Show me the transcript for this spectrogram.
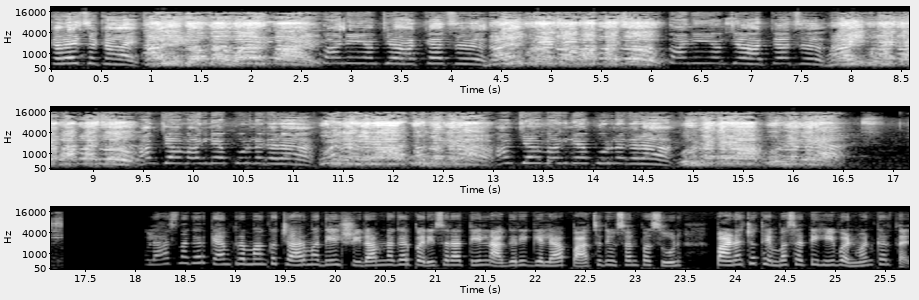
करायचं काय? खाली डोकं वर पाय. पाणी आमच्या हक्काचं. नाही कुणाच्या बापाचं. पाणी आमच्या हक्काचं. नाही कुणाच्या बापाचं. आमच्या मागण्या पूर्ण करा. पूर्ण करा पूर्ण करा. आमच्या मागण्या पूर्ण करा पूर्ण करा उल्हासनगर क्रमांक चार मधील श्रीरामनगर परिसरातील नागरिक गेल्या पाच दिवसांपासून पाण्याच्या थेंबासाठीही वणवण करतायत.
